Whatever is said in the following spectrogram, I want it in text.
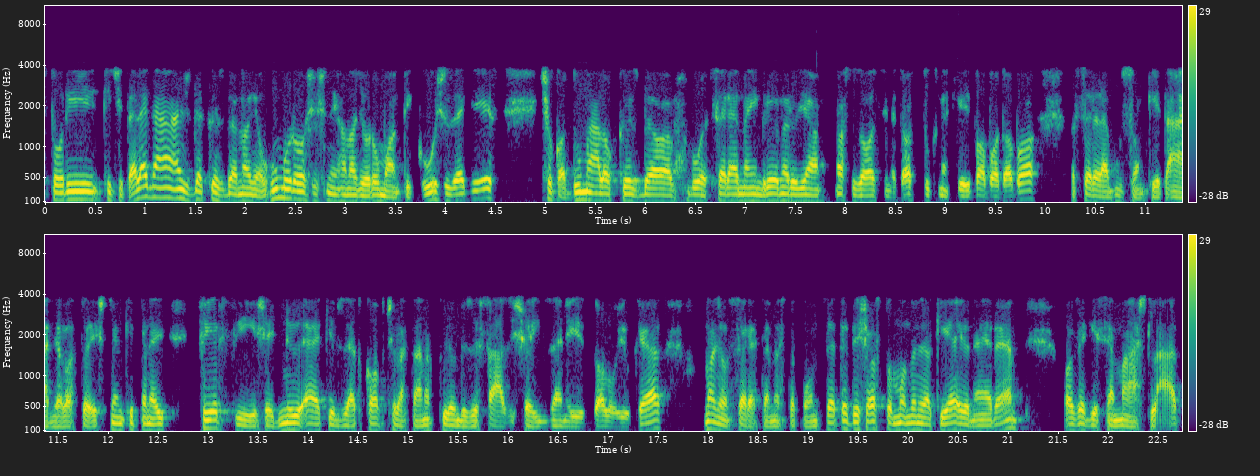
sztori, kicsit elegáns, de közben nagyon humoros, és néha nagyon romantikus az egész. Sokat dumálok közben a volt szerelmeimről, mert ugye azt az alcímet adtuk neki, egy babadaba, a szerelem 22 árnyalata, és tulajdonképpen egy férfi és egy nő elképzelt kapcsolatának különböző fázisai zenét daloljuk el. Nagyon szeretem ezt a koncertet, és azt tudom mondani, aki eljön erre, az egészen mást lát,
